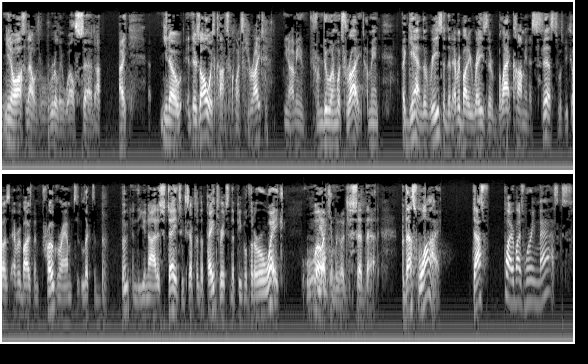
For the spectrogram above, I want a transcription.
You know, Austin, that was really well said. I, I, you know, there's always consequences, right? You know, I mean, from doing what's right. I mean, again, the reason that everybody raised their black communist fists was because everybody's been programmed to lick the boot in the United States, except for the patriots and the people that are awake. Well, yeah. I can't believe I just said that. But that's why. That's why everybody's wearing masks.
